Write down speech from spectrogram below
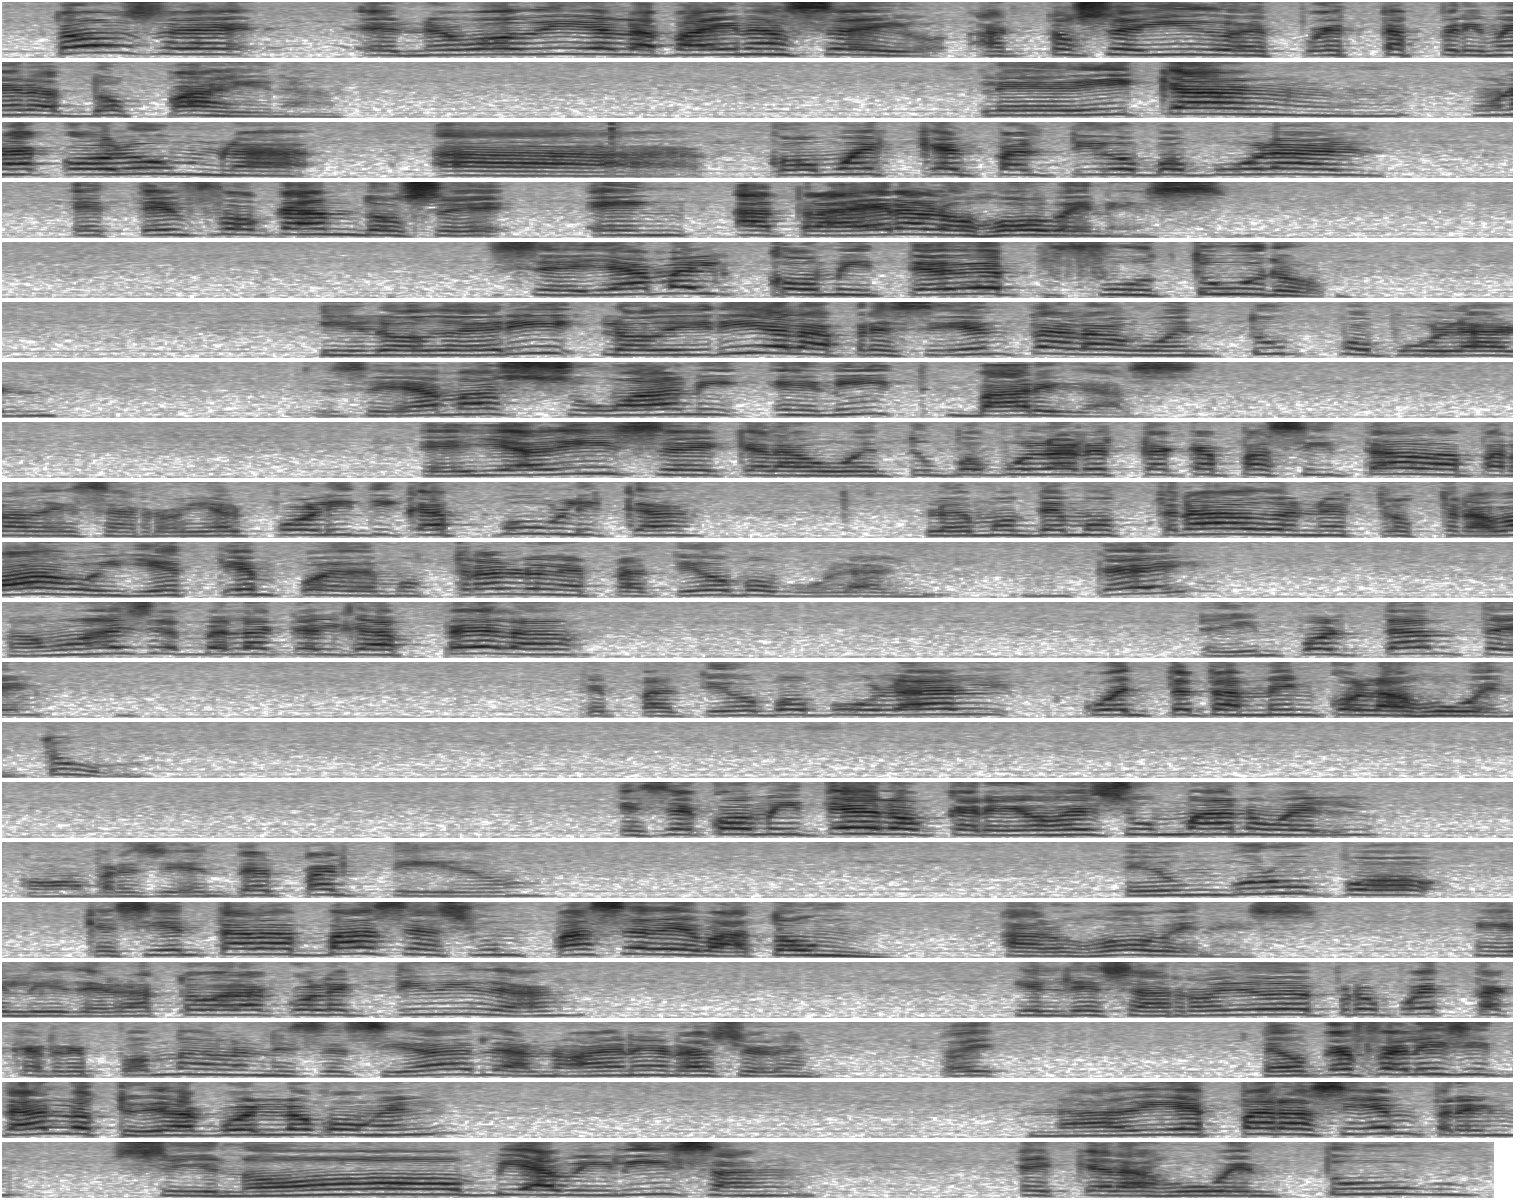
Entonces, el nuevo día en la página 6, acto seguido, después de estas primeras dos páginas, le dedican una columna a cómo es que el Partido Popular está enfocándose en atraer a los jóvenes. Se llama el Comité de Futuro y lo, diría la presidenta de la Juventud Popular, que se llama Suani Enit Vargas. Ella dice que la Juventud Popular está capacitada para desarrollar políticas públicas Lo hemos demostrado en nuestros trabajos y ya es tiempo de demostrarlo en el Partido Popular. ¿Ok? Vamos a decir, ¿verdad? Que el gas pela. Es importante que el Partido Popular cuente también con la juventud. Ese comité lo creó Jesús Manuel como presidente del partido. Es un grupo que sienta las bases hacia un pase de batón a los jóvenes en el liderato de la colectividad y el desarrollo de propuestas que respondan a las necesidades de las nuevas generaciones. tengo que felicitarlo, estoy de acuerdo con él. Nadie es para siempre. Si no viabilizan el que la juventud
